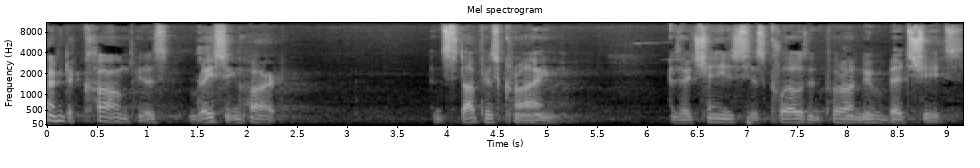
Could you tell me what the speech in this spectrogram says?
trying to calm his racing heart and stop his crying as I changed his clothes and put on new bed sheets.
